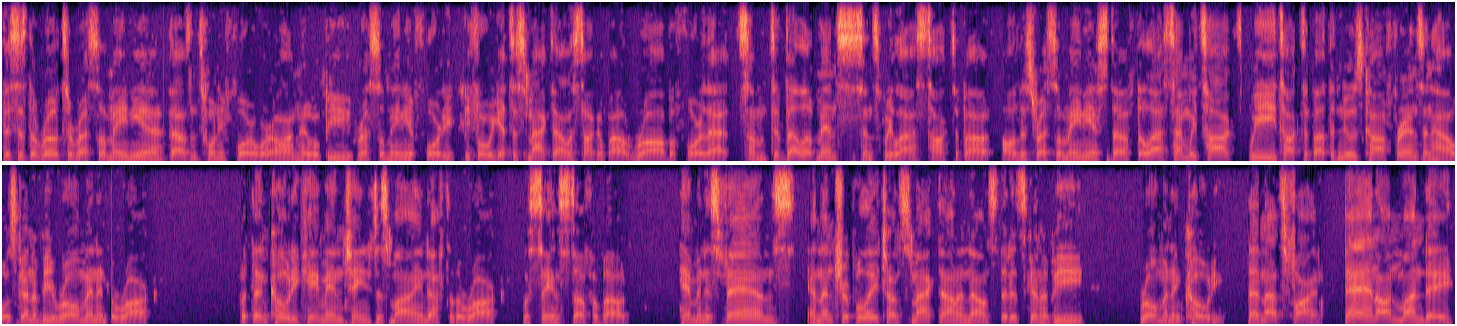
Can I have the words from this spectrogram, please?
this is the road to WrestleMania 2024 we're on. It will be WrestleMania 40. Before we get to SmackDown, let's talk about Raw before that. Some developments since we last talked about all this WrestleMania stuff. The last time we talked, we talked about the news conference and how it was going to be Roman and The Rock. But then Cody came in, changed his mind after The Rock was saying stuff about him and his fans. And then Triple H on SmackDown announced that it's going to be Roman and Cody. Then that's final. Then on Monday,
